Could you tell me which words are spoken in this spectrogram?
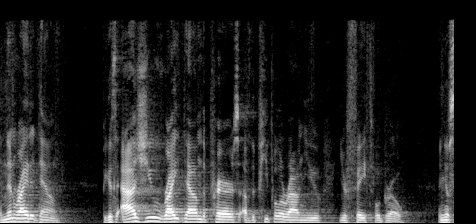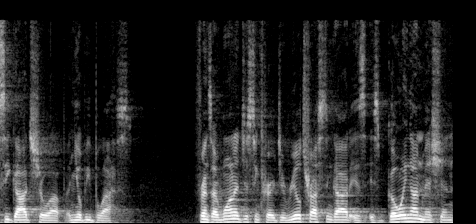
And then write it down. Because as you write down the prayers of the people around you, your faith will grow. And you'll see God show up and you'll be blessed. Friends, I want to just encourage you. Real trust in God is, is going on mission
